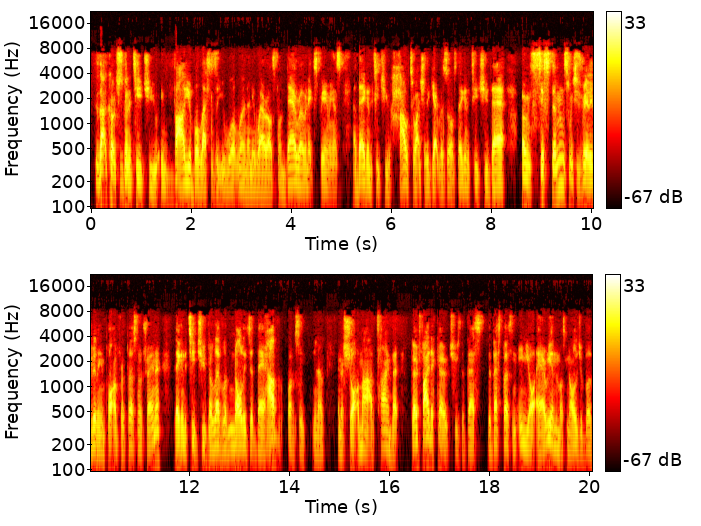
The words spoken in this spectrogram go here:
Because that coach is going to teach you invaluable lessons that you won't learn anywhere else from their own experience. And they're going to teach you how to actually get results. They're going to teach you their own systems, which is really, really important for a personal trainer. They're going to teach you the level of knowledge that they have, obviously, you know, in a short amount of time. But go find a coach who's the best the best person in your area and the most knowledgeable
